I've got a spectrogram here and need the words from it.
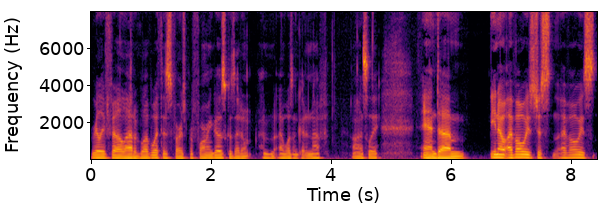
really fell out of love with as far as performing goes because I don't, I'm, I wasn't good enough, honestly. And um, you know, I've always just, I've always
